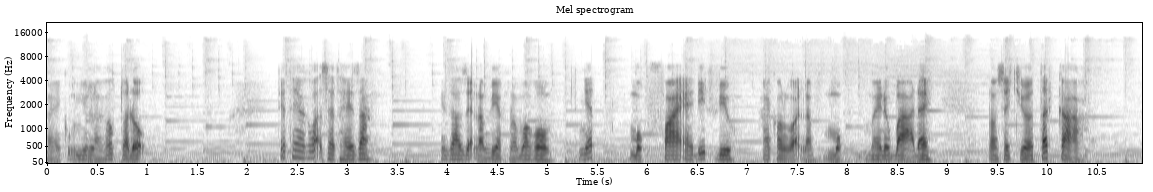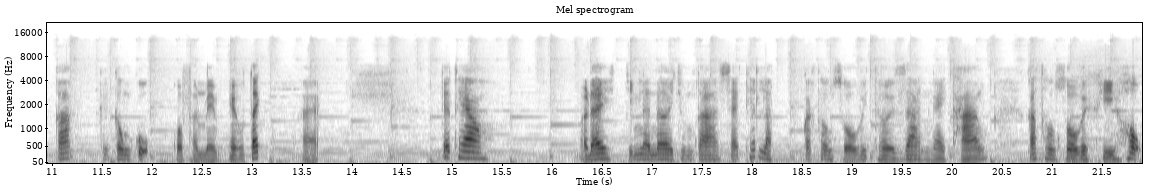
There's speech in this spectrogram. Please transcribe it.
đấy, cũng như là góc tọa độ. Tiếp theo các bạn sẽ thấy rằng cái giao diện làm việc nó bao gồm thứ nhất mục file edit view, hay còn gọi là mục menu bar ở đây. Nó sẽ chứa tất cả các cái công cụ của phần mềm Ecotech Đấy. tiếp theo, ở đây chính là nơi chúng ta sẽ thiết lập các thông số về thời gian, ngày, tháng, các thông số về khí hậu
